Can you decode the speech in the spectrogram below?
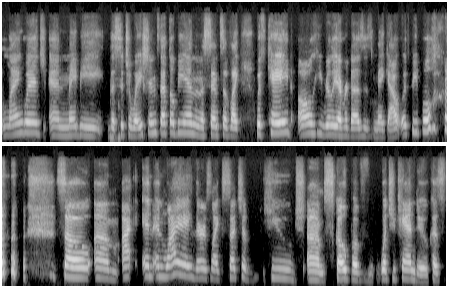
language and maybe the situations that they'll be in in the sense of like with Cade, all he really ever does is make out with people. so um I and and YA there's like such a huge um scope of what you can do because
